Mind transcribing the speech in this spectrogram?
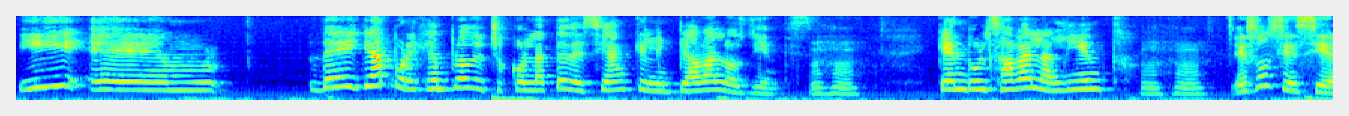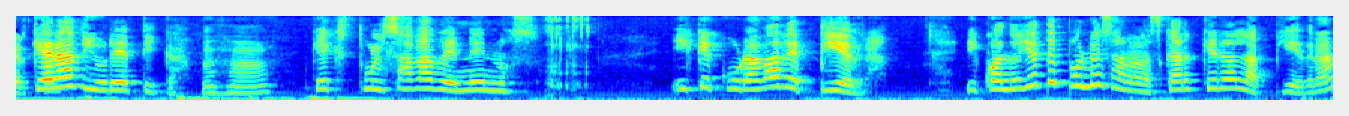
Y em, de ella, por ejemplo, del chocolate decían que limpiaba los dientes, que endulzaba el aliento. Eso sí es cierto. que era diurética que expulsaba venenos y que curaba de piedra. Y cuando ya te pones a rascar qué era la piedra,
